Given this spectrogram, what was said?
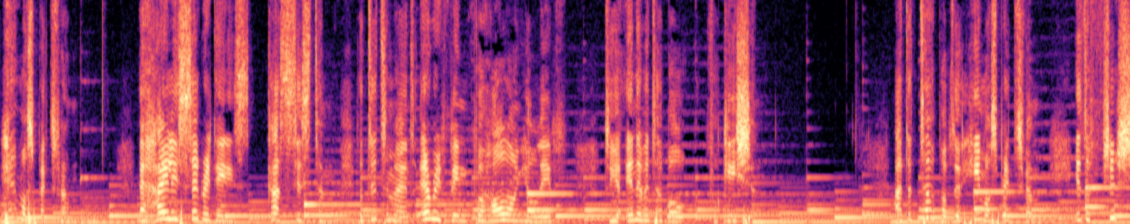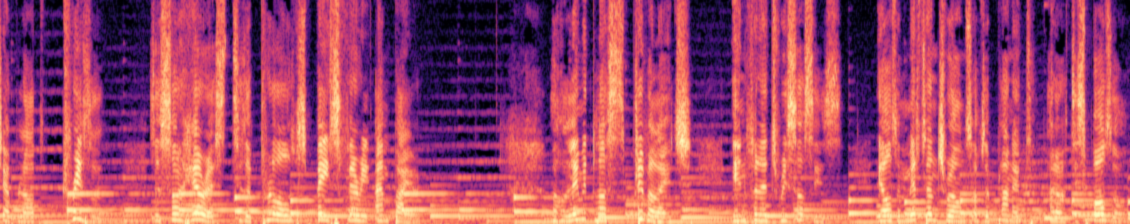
hemospectrum, a highly segregated caste system that determines everything for how long you live to your inevitable vocation. At the top of the hemospectrum is the fuchsia blood Trizza, the sole heiress to the brutal spacefaring empire. Her limitless privilege, infinite resources, and all the militant drones of the planet at her disposal.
